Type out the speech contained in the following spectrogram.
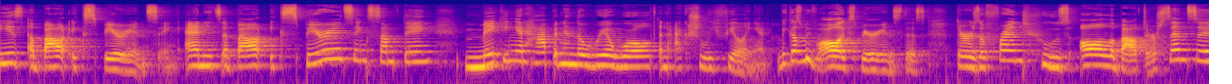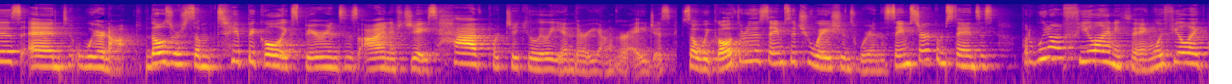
is about experiencing and it's about experiencing something, making it happen in the real world, and actually feeling it. Because we've all experienced this. There's a friend who's all about their senses and we're not. Those are some typical experiences INFJs have, particularly in their younger ages. So we go through the same situations, we're in the same circumstances, but we don't feel anything. We feel like,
